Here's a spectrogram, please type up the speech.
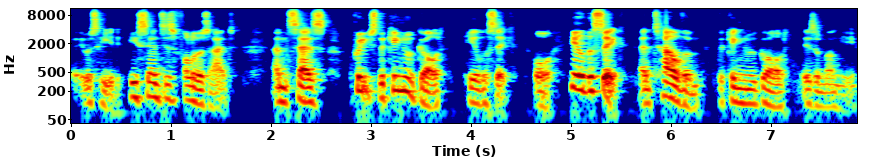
It was healing. He sends his followers out and says, Preach the kingdom of God, heal the sick, or heal the sick and tell them the kingdom of God is among you.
